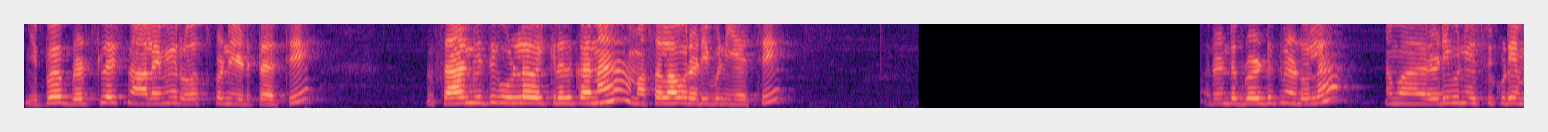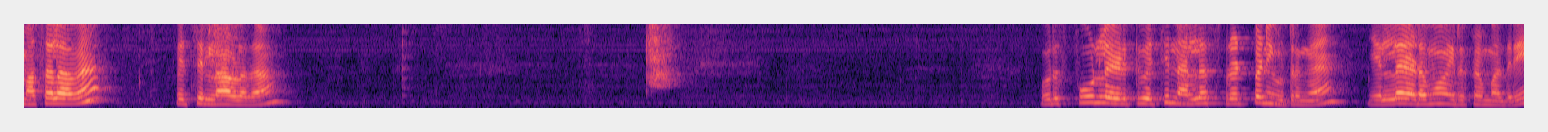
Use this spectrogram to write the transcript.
இப்போ பிரெட் ஸ்லைஸ் நாளையுமே ரோஸ்ட் பண்ணி எடுத்தாச்சு. சாண்ட்விச்சுக்கு உள்ளே வைக்கிறதுக்கான மசாலாவும் ரெடி பண்ணியாச்சு. ரெண்டு ப்ரெட்டுக்கு நடுவில் நம்ம ரெடி பண்ணி வச்சுக்கூடிய மசாலாவை வச்சிடலாம் அவ்வளோதான் ஒரு ஸ்பூனில் எடுத்து வச்சு நல்லா ஸ்ப்ரெட் பண்ணி விட்ருங்க எல்லா இடமும் இருக்கிற மாதிரி.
